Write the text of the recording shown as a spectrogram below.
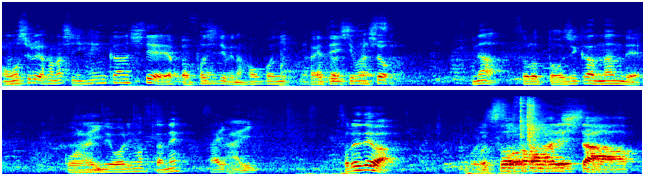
面白い話に変換してやっぱポジティブな方向に変えていきましょう。なあそろっとお時間なんでここら辺で終わりますかね、はい。はい。それではごちそうさまでした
